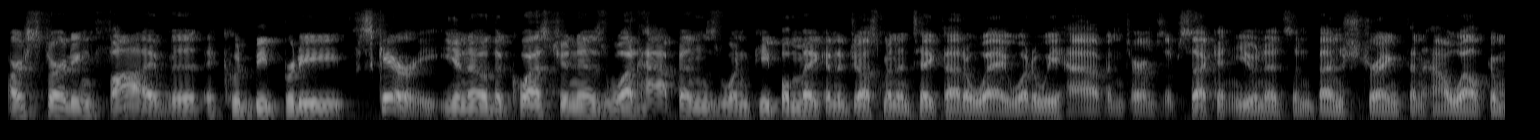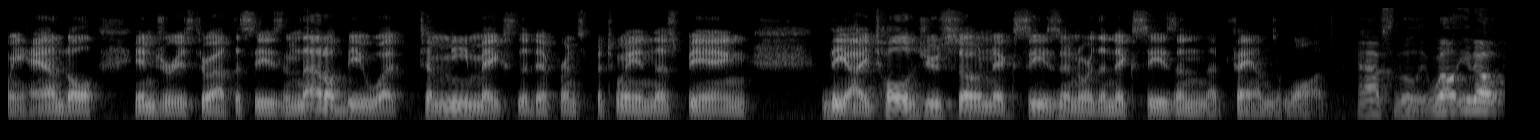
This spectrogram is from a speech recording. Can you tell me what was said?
our starting five it, it, could be pretty scary. You know, the question is what happens when people make an adjustment and take that away. What do we have in terms of second units and bench strength, and how well can we handle injuries throughout the season? That'll be what to me makes the difference between this being the "I told you so" Knick season or the Knick season that fans want. Absolutely. Well, you know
